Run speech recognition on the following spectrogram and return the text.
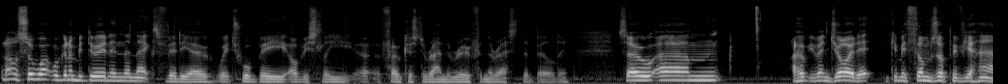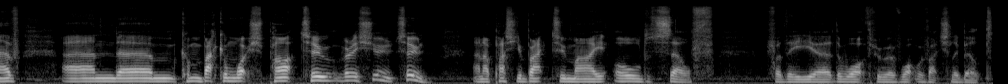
and also what we're going to be doing in the next video, which will be obviously uh, focused around the roof and the rest of the building. So um, I hope you've enjoyed it. Give me a thumbs up if you have, and um, come back and watch part two very soon. Soon, and I'll pass you back to my old self for the uh, the walkthrough of what we've actually built.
